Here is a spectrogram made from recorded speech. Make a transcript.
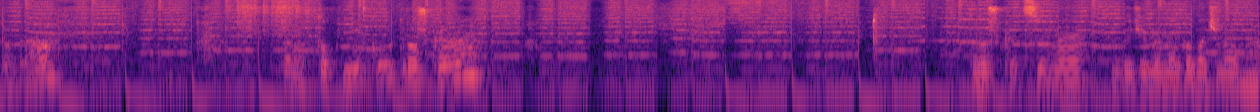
Dobra. Teraz topniku troszkę. Troszkę cyny. Będziemy montować nowe.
